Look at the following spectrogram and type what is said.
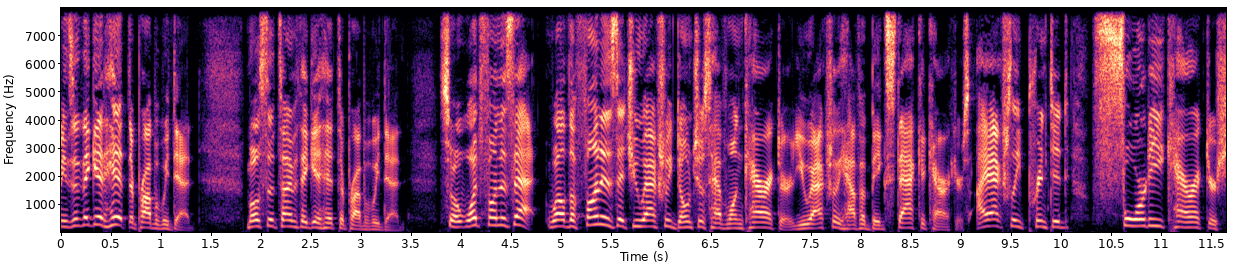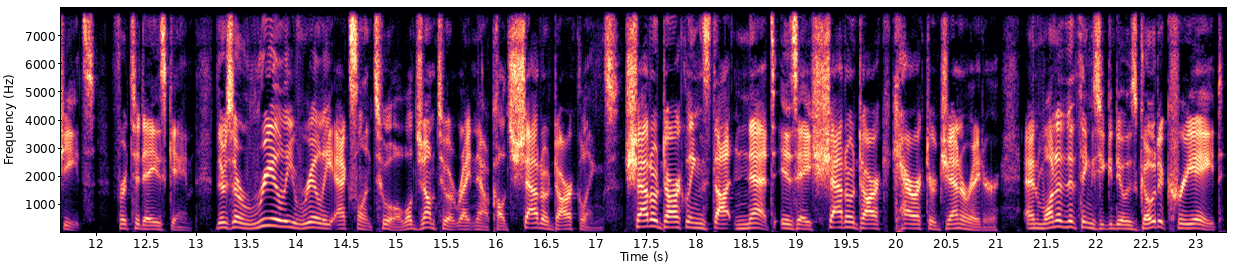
means if they get hit, they're probably dead. Most of the time, if they get hit, they're probably dead. So, what fun is that? Well, the fun is that you actually don't just have one character, you actually have a big stack of characters. I actually printed 40 character sheets for today's game. There's a really, really excellent tool. We'll jump to it right now called Shadow Darklings. ShadowDarklings.net is a Shadow Dark character generator. And one of the things you can do is go to create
